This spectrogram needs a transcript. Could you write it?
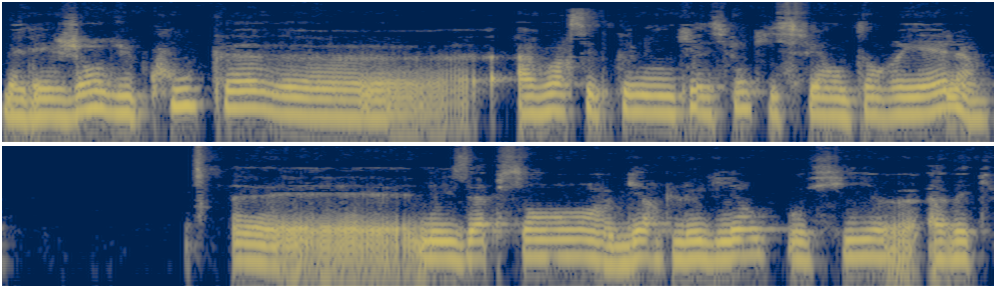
Les gens, du coup, peuvent euh, avoir cette communication qui se fait en temps réel. Euh, les absents gardent le lien aussi euh, avec,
